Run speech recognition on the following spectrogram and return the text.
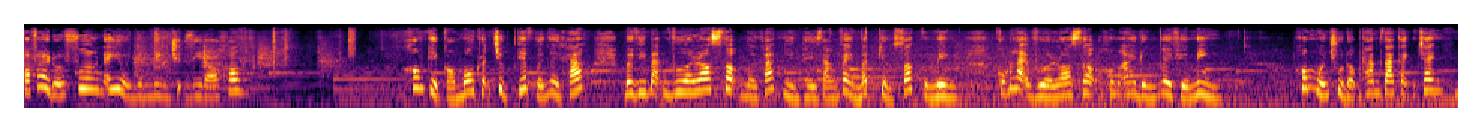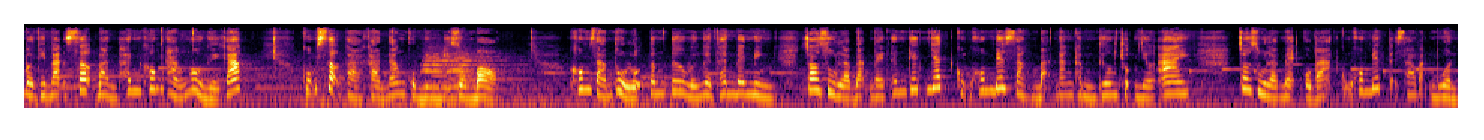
có phải đối phương đã hiểu nhầm mình chuyện gì đó không? Không thể có mâu thuẫn trực tiếp với người khác, bởi vì bạn vừa lo sợ người khác nhìn thấy dáng vẻ mất kiểm soát của mình, cũng lại vừa lo sợ không ai đứng về phía mình. Không muốn chủ động tham gia cạnh tranh bởi vì bạn sợ bản thân không thắng nổi người khác, cũng sợ cả khả năng của mình bị dồn bỏ không dám thổ lộ tâm tư với người thân bên mình, cho dù là bạn bè thân thiết nhất cũng không biết rằng bạn đang thầm thương trộm nhớ ai, cho dù là mẹ của bạn cũng không biết tại sao bạn buồn.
